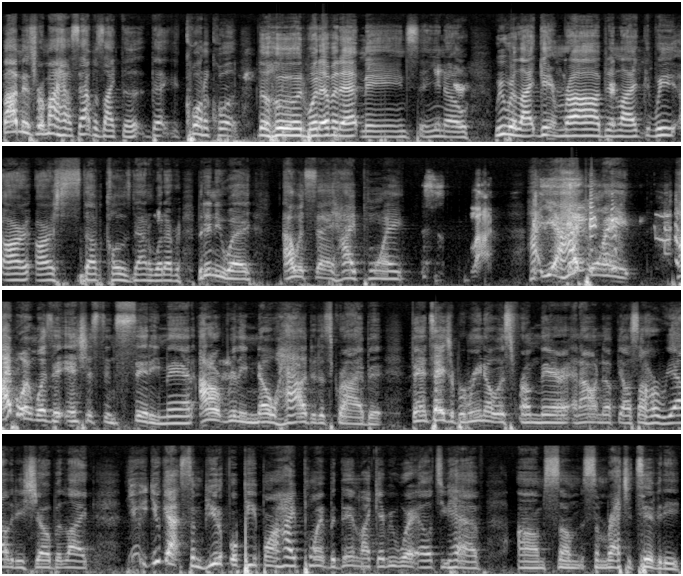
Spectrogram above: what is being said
Five minutes from my house, that was like the, the quote unquote the hood, whatever that means. And you know, we were like getting robbed and like we our our stuff closed down or whatever. But anyway, I would say High Point. Lot. Hi, yeah, High Point. High Point was an interesting city, man. I don't really know how to describe it. Fantasia Barrino is from there, and I don't know if y'all saw her reality show, but like, you you got some beautiful people on High Point, but then like everywhere else, you have um, some some ratchetivity.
